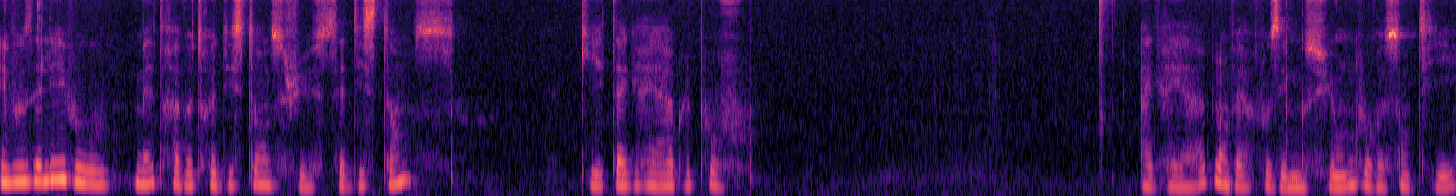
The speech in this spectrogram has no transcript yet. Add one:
Et vous allez vous mettre à votre distance juste, cette distance qui est agréable pour vous. Agréable envers vos émotions, vos ressentis,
